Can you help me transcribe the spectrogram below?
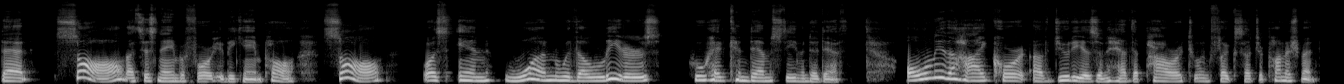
that Saul, that's his name before he became Paul, Saul was in one with the leaders who had condemned Stephen to death. Only the high court of Judaism had the power to inflict such a punishment.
